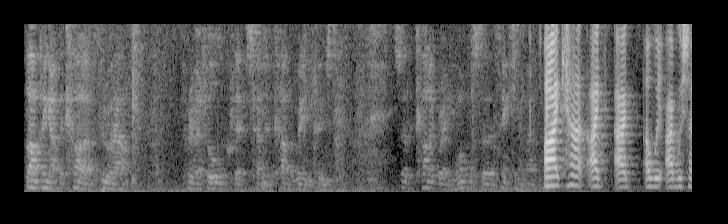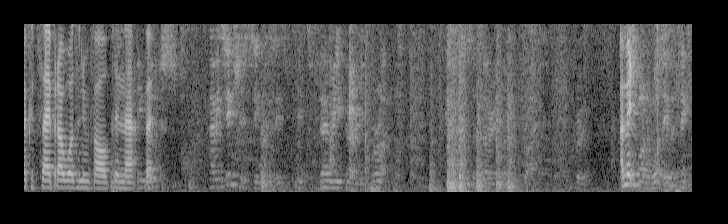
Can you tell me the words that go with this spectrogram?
bumping up the colour throughout. Pretty much all the clips had the colour really boosted. So the colour grading, what was the thinking about? I can't. I I, I, w- I wish I could say, but I wasn't involved in that. It But looks, I mean, it's interesting because it's, it's very, very bright. It's a very, very bright group. I mean, just what they were thinking.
